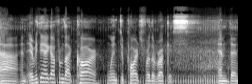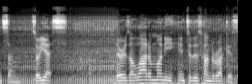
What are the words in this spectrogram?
Uh, and everything I got from that car went to parts for the Ruckus and then some. So yes, there is a lot of money into this Honda Ruckus.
